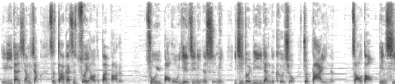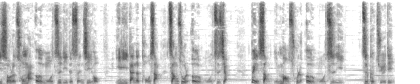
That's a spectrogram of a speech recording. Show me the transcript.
伊利丹想想，这大概是最好的办法了。出于保护夜精灵的使命以及对力量的渴求，就答应了。找到并吸收了充满恶魔之力的神器后，伊利丹的头上长出了恶魔之角，背上也冒出了恶魔之翼。这个决定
